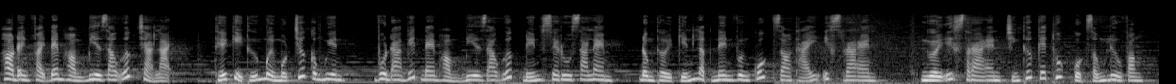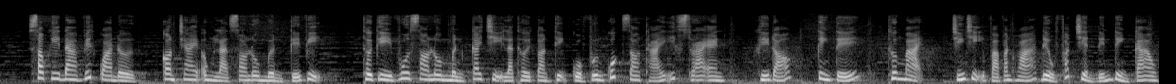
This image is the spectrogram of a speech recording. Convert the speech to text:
Họ đành phải đem hòm bia giao ước trả lại. Thế kỷ thứ 11 trước công nguyên, vua David đem hòm bia giao ước đến Jerusalem, đồng thời kiến lập nên vương quốc Do Thái Israel. Người Israel chính thức kết thúc cuộc sống lưu vong. Sau khi David qua đời, con trai ông là Solomon kế vị. Thời kỳ vua Solomon cai trị là thời toàn thịnh của vương quốc Do Thái Israel. Khi đó, kinh tế, thương mại, chính trị và văn hóa đều phát triển đến đỉnh cao.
